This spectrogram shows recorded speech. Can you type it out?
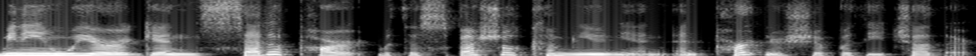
meaning we are again set apart with a special communion and partnership with each other.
